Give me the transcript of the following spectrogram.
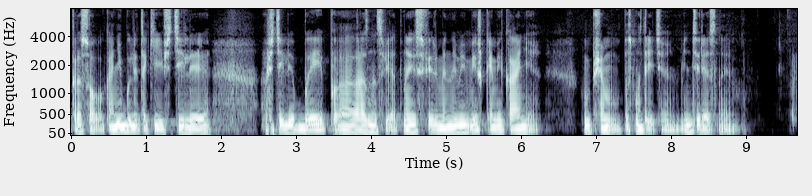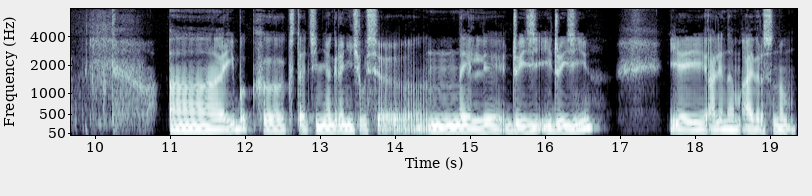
кроссовок. Они были такие в стиле в стиле бейп, э, разноцветные, с фирменными мишками Кани. В общем, посмотрите, интересные. А Рибок, э, кстати, не ограничился Нелли Джейзи и Джейзи, и Алином Аверсоном.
